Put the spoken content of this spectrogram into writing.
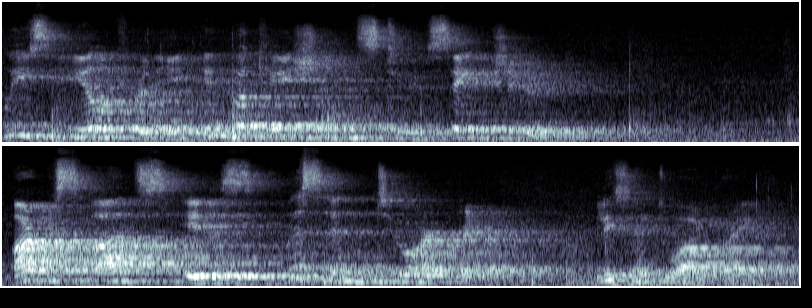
Please kneel for the invocations to St. Jude. Our response is listen to our prayer. Listen to our prayer.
